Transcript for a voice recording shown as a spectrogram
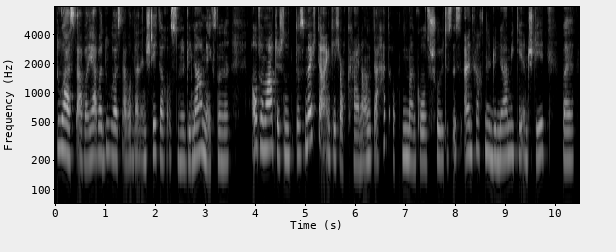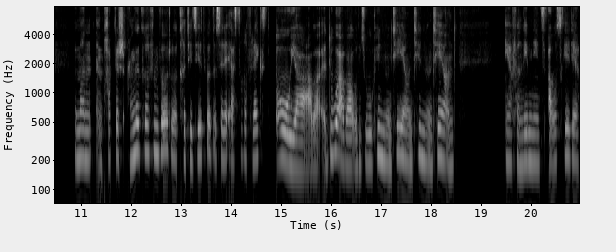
du hast aber, ja, aber du hast aber. Und dann entsteht daraus so eine Dynamik, so eine automatisch. Und das möchte eigentlich auch keiner. Und da hat auch niemand groß Schuld. Es ist einfach eine Dynamik, die entsteht, weil wenn man praktisch angegriffen wird oder kritisiert wird, ist ja der erste Reflex, oh ja, aber du aber und so hin und her und hin und her. Und ja, von dem, den es ausgeht, der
